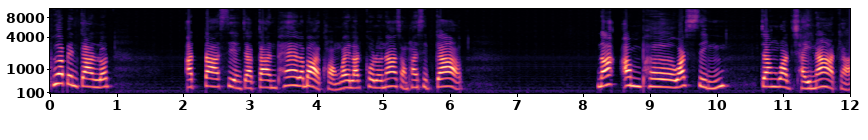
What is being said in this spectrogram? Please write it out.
เพื่อเป็นการลดอัตราเสี่ยงจากการแพร่ระบาดของไวรัสโคโรนา 2019 ณ อำเภอวัดสิงห์ จังหวัดชัยนาทค่ะ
